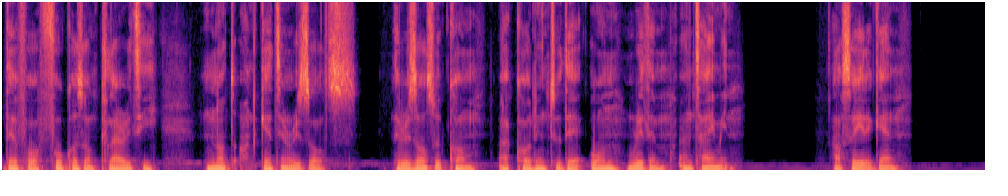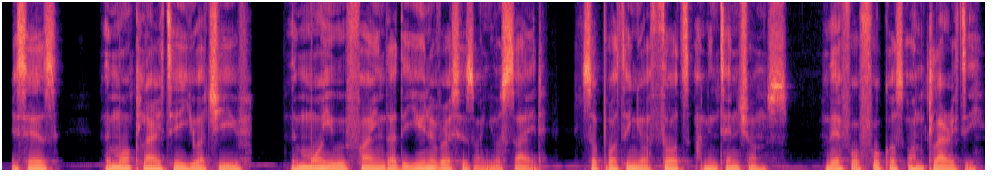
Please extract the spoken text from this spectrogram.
Therefore, focus on clarity, not on getting results. The results will come according to their own rhythm and timing. I'll say it again. It says, the more clarity you achieve, the more you will find that the universe is on your side, supporting your thoughts and intentions. Therefore, focus on clarity,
